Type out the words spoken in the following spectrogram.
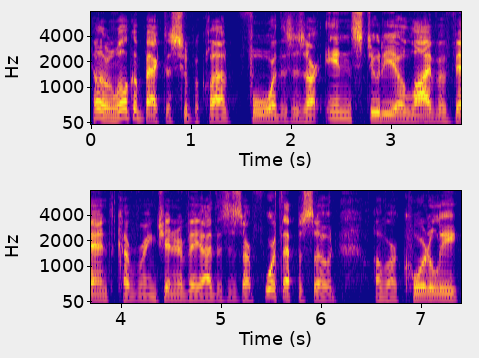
Hello and welcome back to SuperCloud 4. This is our in-studio live event covering generative AI. This is our fourth episode of our quarterly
